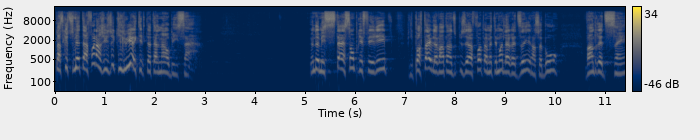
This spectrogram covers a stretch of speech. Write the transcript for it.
parce que tu mets ta foi dans Jésus qui, lui, a été totalement obéissant. Une de mes citations préférées, puis le portail, vous l'avez entendu plusieurs fois, permettez-moi de la redire en ce beau vendredi saint.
